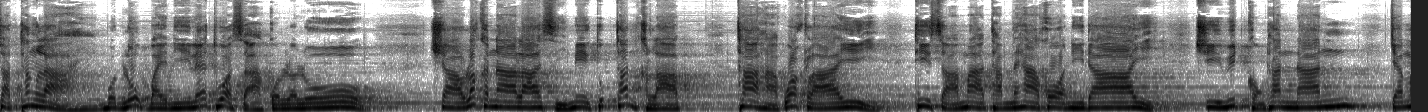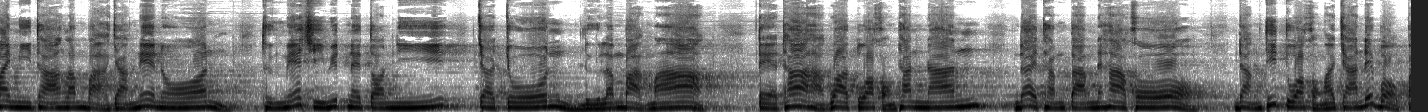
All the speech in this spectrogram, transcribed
สัตว์ทั้งหลาย บนโลกใบนี้และทั่วสากลโลก ชาวลัคนาราศีเมษทุกท่านครับ ถ้าหากว่าใครที่สามารถทำในห้าข้อนี้ได้ ชีวิตของท่านนั้น จะไม่มีทางลำบากอย่างแน่นอน ถึงแม้ชีวิตในตอนนี้จะจนหรือลำบากมาก แต่ถ้าหากว่าตัวของท่านนั้น ได้ทำตามในห้าข้อ ดังที่ตัวของอาจารย์ได้บอกไป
